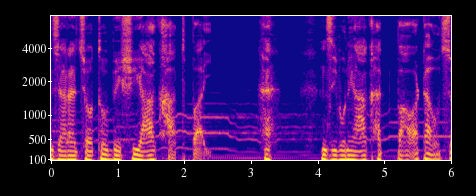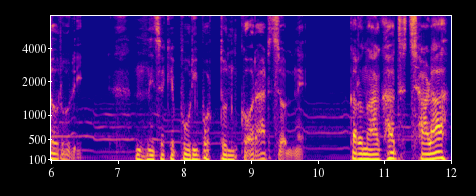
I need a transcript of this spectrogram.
যারা যত বেশি আঘাত পায়। হ্যাঁ জীবনে আঘাত পাওয়াটাও জরুরি নিজেকে পরিবর্তন করার জন্যে। কারণ আঘাত ছাড়া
